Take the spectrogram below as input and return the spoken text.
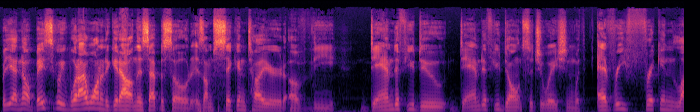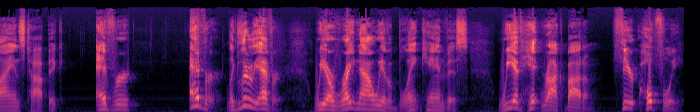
But yeah, no, basically what I wanted to get out in this episode is I'm sick and tired of the damned if you do, damned if you don't situation with every freaking Lions topic ever, ever, like literally ever. We are right now, we have a blank canvas. We have hit rock bottom. Theor- hopefully.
